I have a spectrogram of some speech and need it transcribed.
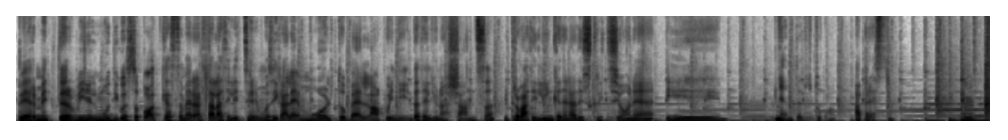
per mettervi nel mood di questo podcast, ma in realtà la selezione musicale è molto bella, quindi dategli una chance. Vi trovate il link nella descrizione e niente, tutto qua. A presto.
